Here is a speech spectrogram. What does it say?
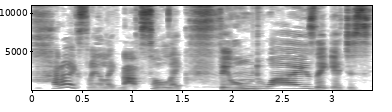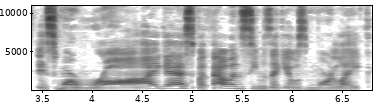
how do I explain it? Like not so like filmed wise. Like it just it's more raw, I guess. But that one seems like it was more like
